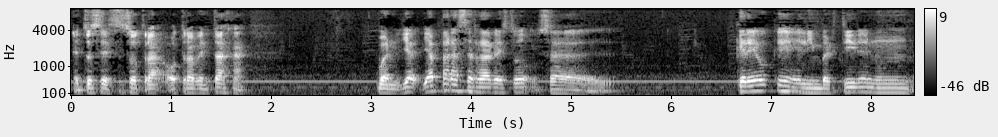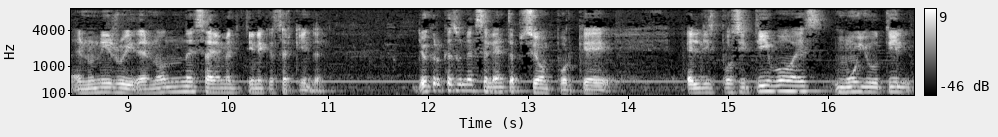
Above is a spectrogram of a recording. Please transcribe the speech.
Entonces esa es otra, otra ventaja. Bueno, ya, ya para cerrar esto, o sea, creo que el invertir en un, en un e-reader no necesariamente tiene que ser Kindle. Yo creo que es una excelente opción porque el dispositivo es muy útil,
